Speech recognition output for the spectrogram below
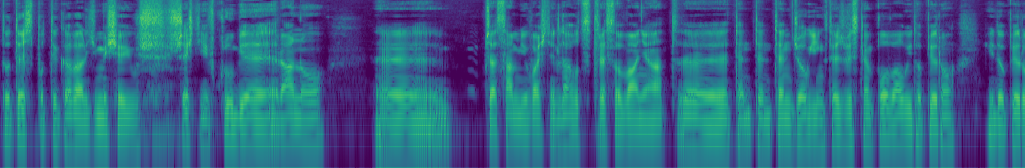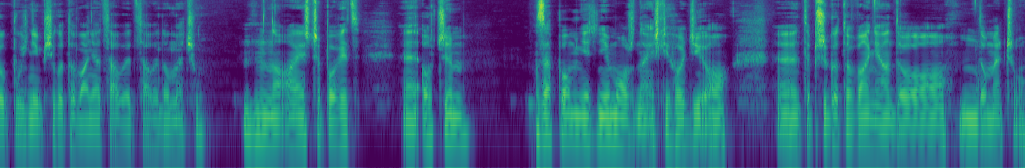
to też spotykaliśmy się już wcześniej w klubie rano, e, czasami właśnie dla odstresowania te, ten, ten, ten jogging też występował i dopiero, i dopiero później przygotowania całe, całe do meczu. Mhm, no a jeszcze powiedz, e, o czym zapomnieć nie można, jeśli chodzi o e, te przygotowania do, do meczu.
